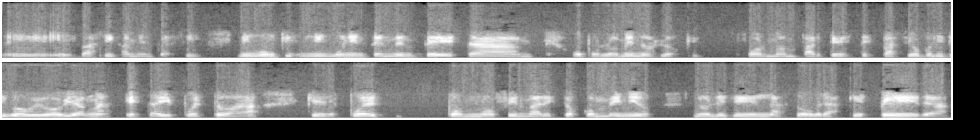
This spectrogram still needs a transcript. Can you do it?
Eh, es básicamente así. Ningún, ningún intendente está, o por lo menos los que forman parte de este espacio político que gobierna, está dispuesto a que después por no firmar estos convenios no le lleguen las obras que espera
